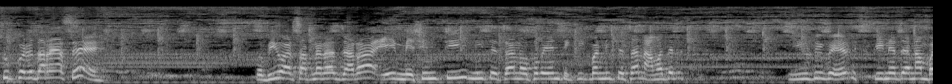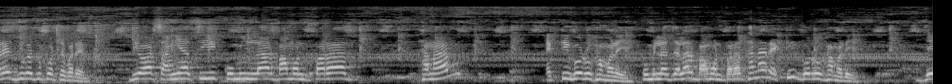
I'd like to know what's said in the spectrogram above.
চুপ করে দাঁড়ায় আছে? তো ভিউয়ার্স আপনারা যারা এই মেশিনটি নিতে চান অথবা এন্টি কিকবার নিতে চান, আমাদের ইউটিউবের স্ক্রিনে দেওয়া নাম্বারে যোগাযোগ করতে পারেন। ভিউয়ার্স আমি আছি কুমিল্লার বামনপাড়া থানার একটি গরু খামারে। কুমিল্লা জেলার বামনপাড়া থানার একটি গরু খামারে। যে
